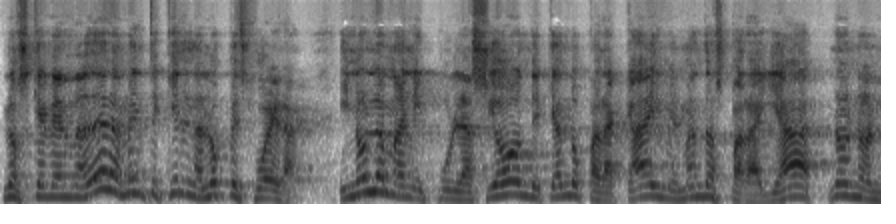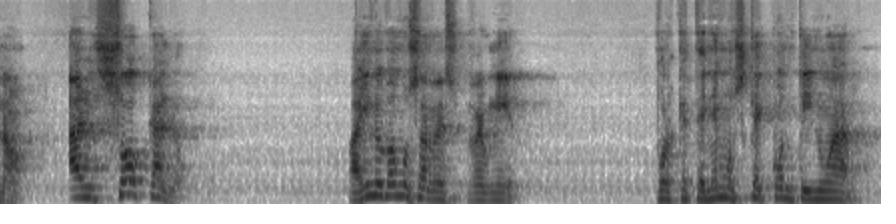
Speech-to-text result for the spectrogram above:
los que verdaderamente quieren a López fuera y no la manipulación de que ando para acá y me mandas para allá, no, no, no, al zócalo. Ahí nos vamos a reunir porque tenemos que continuar.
